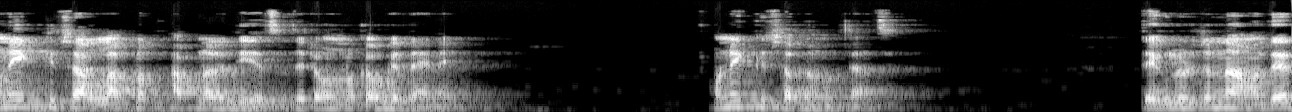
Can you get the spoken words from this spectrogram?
অনেক কিছু আল্লাহ আপনার আপনারা দিয়েছে, যেটা অন্য কাউকে দেয় নাই। অনেক কিছু আপনার মধ্যে আছে। তো এগুলোর জন্য আমাদের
